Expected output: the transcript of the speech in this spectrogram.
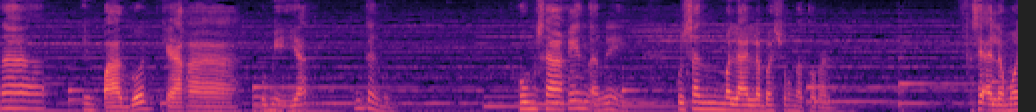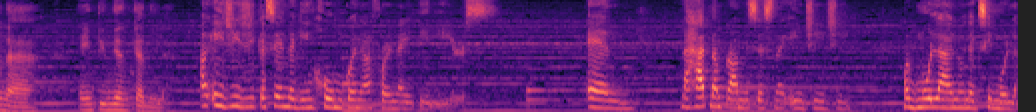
na yung pagod, kaya ka umiiyak. Yung ganun. Home sa akin, ano eh, kung saan malalabas yung natural. Kasi alam mo na, naiintindihan ka nila. Ang AGG kasi naging home ko na for 19 years. And lahat ng promises ng AGG, magmula nung nagsimula,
